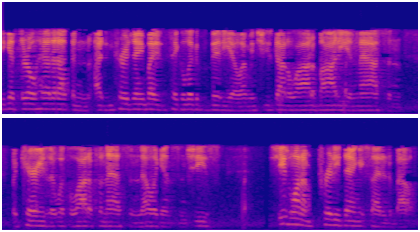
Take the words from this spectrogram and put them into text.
she gets her old head up, and I'd encourage anybody to take a look at the video. I mean she's got a lot of body and mass, and but carries it with a lot of finesse and elegance, and she's she's one I'm pretty dang excited about.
